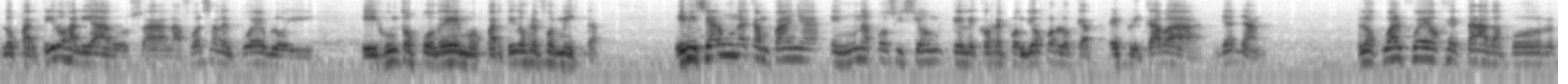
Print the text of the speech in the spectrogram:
los partidos aliados a la Fuerza del Pueblo y, y Juntos Podemos, partidos reformistas, iniciaron una campaña en una posición que le correspondió por lo que explicaba Yerjan, lo cual fue objetada por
